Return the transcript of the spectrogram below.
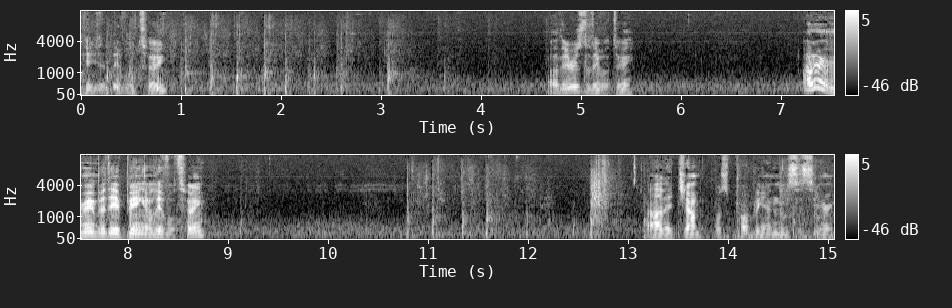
There's a level 2. Oh, there is a level 2. I don't remember there being a level 2. Ah, that jump was probably unnecessary.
